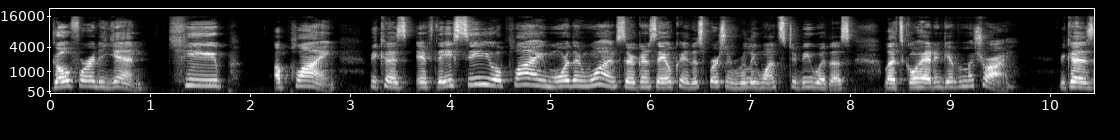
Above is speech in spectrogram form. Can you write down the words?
go for it again. Keep applying because if they see you applying more than once, they're going to say, okay, this person really wants to be with us. Let's go ahead and give them a try. Because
